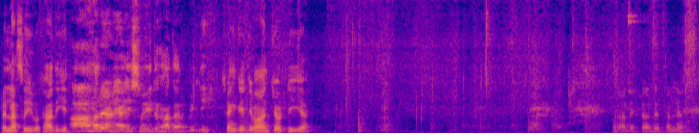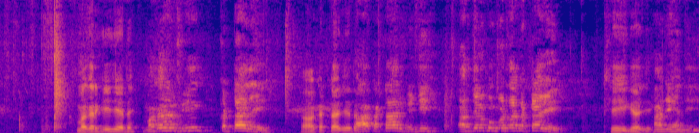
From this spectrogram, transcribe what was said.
ਪਹਿਲਾਂ ਸੂਈ ਵਿਖਾ ਦਈਏ? ਆ ਹਰਿਆਣੇ ਵਾਲੀ ਸੂਈ ਦਿਖਾਦਾ ਰਬੀ ਜੀ। ਚੰਗੀ ਜਵਾਨ ਝੋਟੀ ਆ। ਆ ਦੇਖ ਸਕਦੇ ਥੱਲੇ। ਮਗਰ ਕੀ ਜੇ ਇਹਦੇ? ਮਗਰ ਰਬੀ ਕੱਟਾ ਜੇ। ਆ ਕੱਟਾ ਜੇ ਇਹਦਾ। ਆ ਕੱਟਾ ਰਬੀ ਜੀ। ਅਰਜਨ ਕੁੰਬੜ ਦਾ ਕੱਟਾ ਜੇ। ਠੀਕ ਹੈ ਜੀ। ਹਾਂਜੀ ਹਾਂਜੀ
